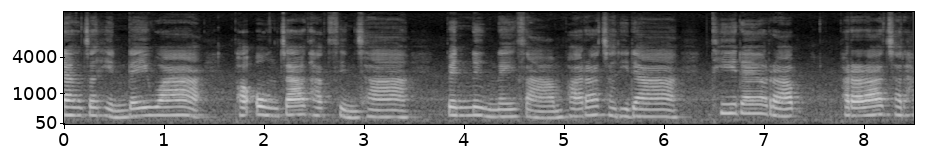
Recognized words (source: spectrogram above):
ดังจะเห็นได้ว่า พระองค์เจ้าทักษิณชา เป็นหนึ่งในสามพระราชธิดาที่ได้รับพระราชท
